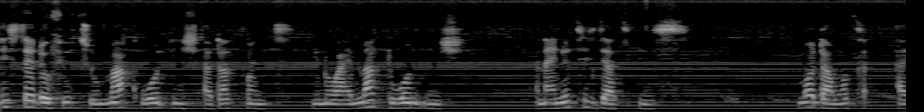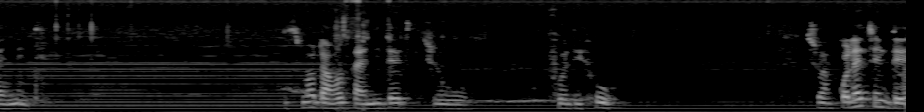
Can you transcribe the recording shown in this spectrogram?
Instead of you to mark one inch at that point you know i marked one inch and i noticed that is more than what i need. It's more than what i needed to for the hole so i'm collecting the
